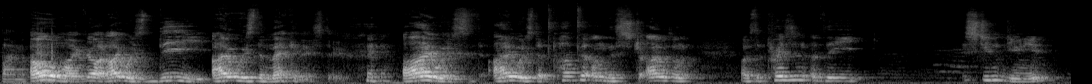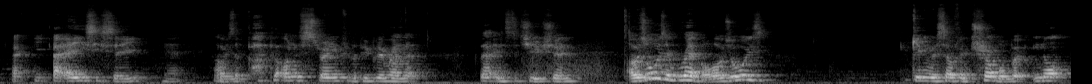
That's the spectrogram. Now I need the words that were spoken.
biomechanical? oh my god, I was the I was the mechanist, dude. I was I was the puppet on the str- I was on I was the president of the student union at, at ACC. Yeah. I was a puppet on a string for the people who ran that that institution. I was always a rebel. I was always getting myself in trouble, but not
